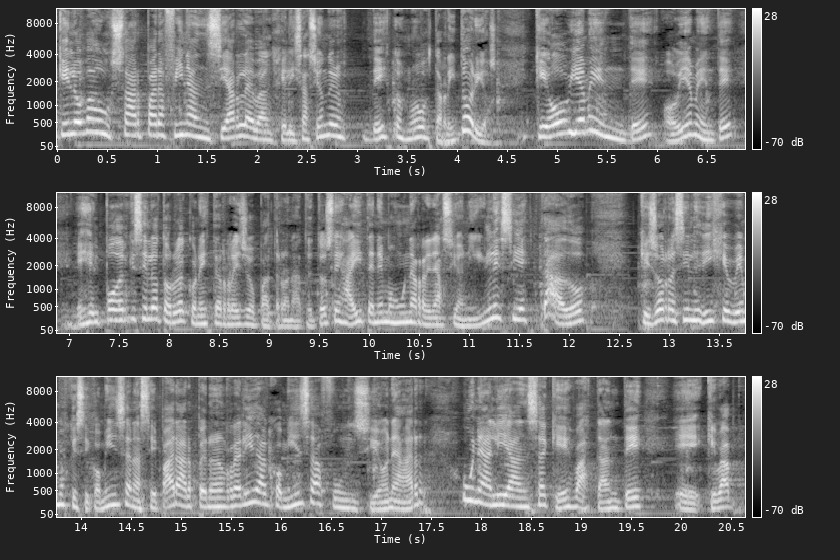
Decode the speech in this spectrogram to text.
que lo va a usar para financiar la evangelización de, de, estos nuevos territorios, que obviamente, obviamente es el poder que se le otorga con este rey patronato. Entonces ahí tenemos una relación iglesia-estado que yo recién les dije, vemos que se comienzan a separar, pero en realidad comienza a funcionar una alianza que es bastante, eh, que, va,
